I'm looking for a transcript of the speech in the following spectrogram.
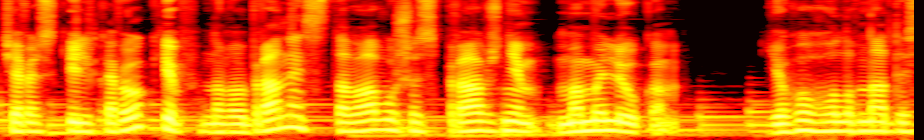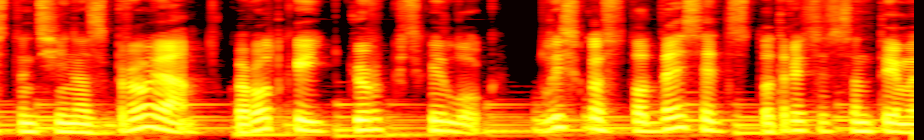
Через кілька років новобранець ставав уже справжнім мамелюком. Його головна дистанційна зброя короткий тюркський лук, близько 110-130 см,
